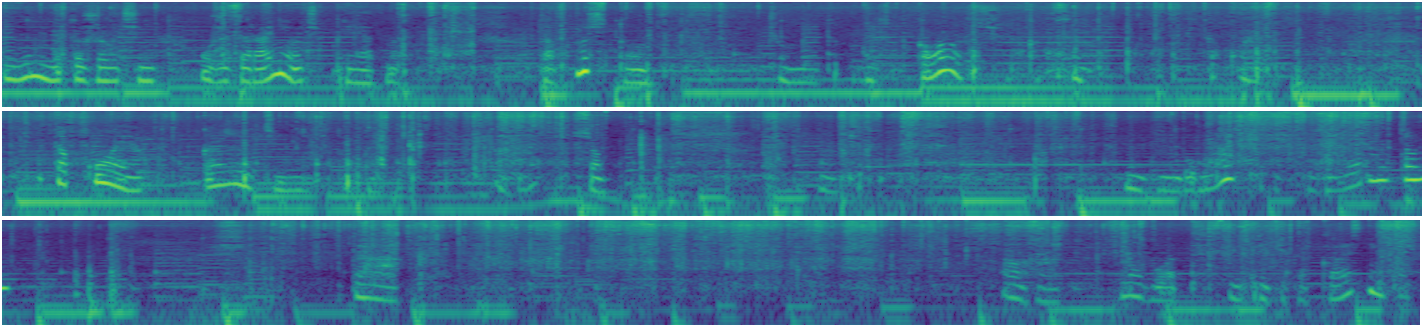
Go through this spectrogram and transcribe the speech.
И мне тоже очень, уже заранее очень приятно. Так, ну что, что у меня тут не распаковалось еще до конца? Такое. Что такое? Покажите мне. Ага, все. бумажка завернута. Так. Ага, ну вот, смотрите, как классненько.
